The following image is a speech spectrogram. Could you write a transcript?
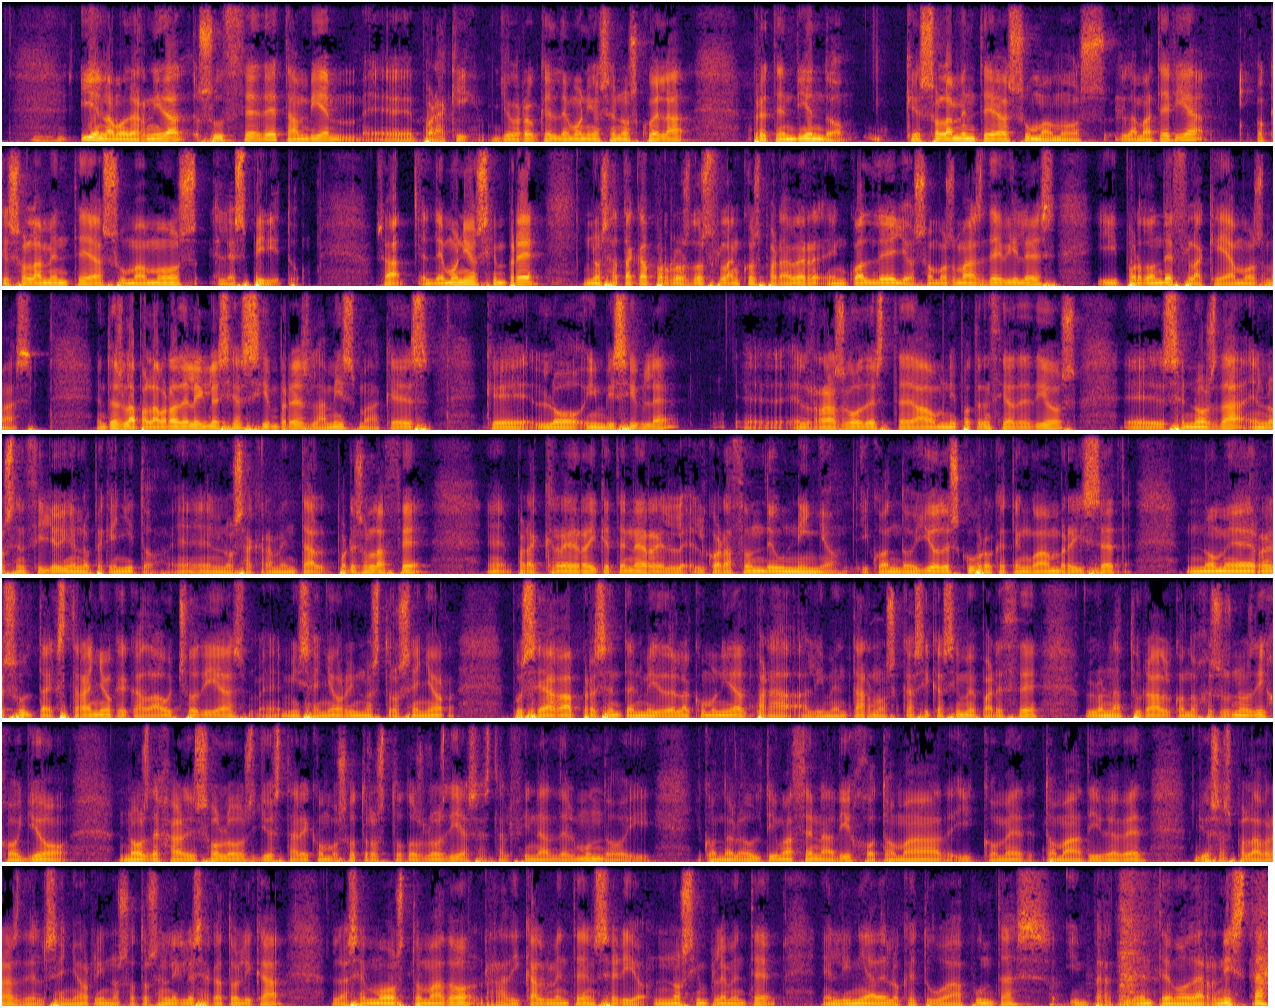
Y en la modernidad sucede también eh, por aquí. Yo creo que el demonio se nos cuela pretendiendo que solamente asumamos la materia o que solamente asumamos el espíritu. O sea, el demonio siempre nos ataca por los dos flancos para ver en cuál de ellos somos más débiles y por dónde flaqueamos más. Entonces la palabra de la Iglesia siempre es la misma, que es que lo invisible, el rasgo de esta omnipotencia de Dios eh, se nos da en lo sencillo y en lo pequeñito, eh, en lo sacramental. Por eso la fe, para creer hay que tener el, corazón de un niño. Y cuando yo descubro que tengo hambre y sed, no me resulta extraño que cada ocho días mi Señor y nuestro Señor pues se haga presente en medio de la comunidad para alimentarnos. Casi casi me parece lo natural. Cuando Jesús nos dijo, yo no os dejaré solos, yo estaré con vosotros todos los días hasta el final del mundo. Y, y cuando la última cena dijo, tomad y comed, tomad y bebed, yo esas palabras del Señor y nosotros en la Iglesia Católica las hemos tomado radicalmente en serio, no simplemente en línea de lo que tú apuntas, impertinente modernista,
